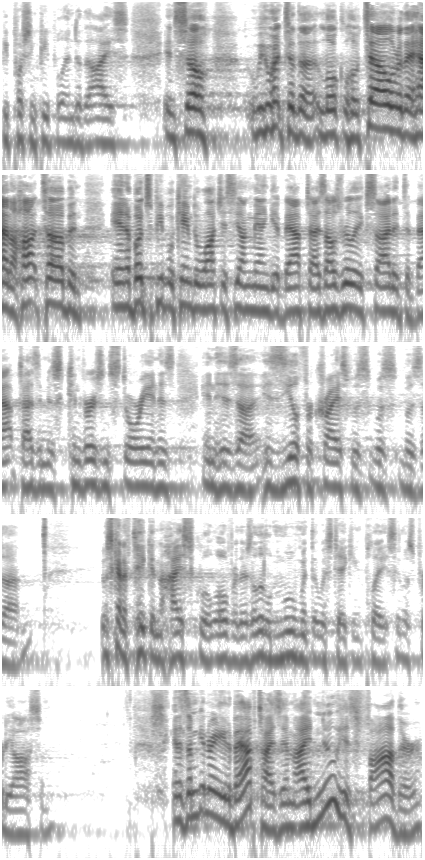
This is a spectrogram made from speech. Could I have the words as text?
be pushing people into the ice. And so we went to the local hotel where they had a hot tub, and, and a bunch of people came to watch this young man get baptized. I was really excited to baptize him. His conversion story and his, and his, uh, his zeal for Christ was, was, was, uh, it was kind of taking the high school over. There's a little movement that was taking place. It was pretty awesome. And as I'm getting ready to baptize him, I knew his father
